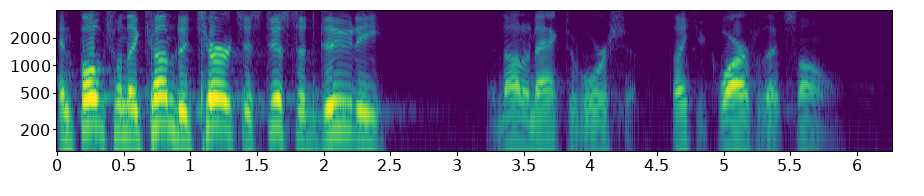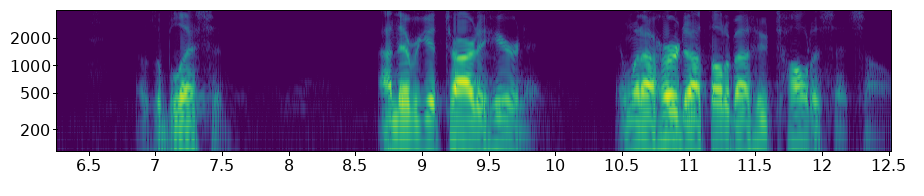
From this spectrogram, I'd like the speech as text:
And folks, when they come to church, it's just a duty and not an act of worship. Thank you, choir, for that song. That was a blessing. I never get tired of hearing it. And when I heard it, I thought about who taught us that song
